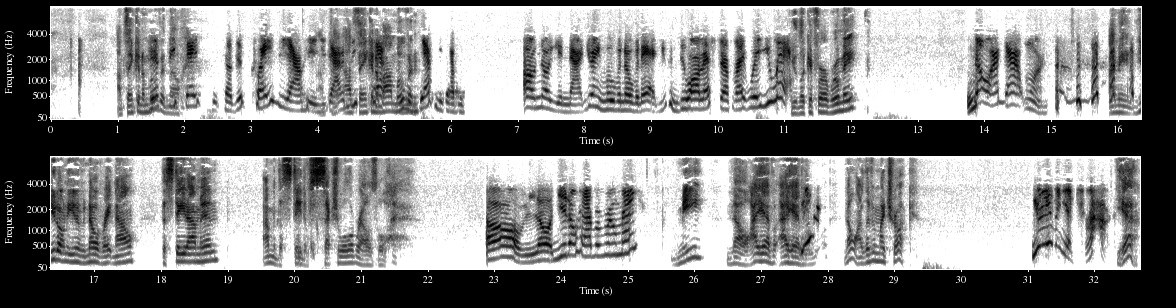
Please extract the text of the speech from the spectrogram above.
I'm thinking of just moving be though. safe because it's crazy out here. You I'm- gotta I'm be. thinking careful. about moving. You definitely gotta. Oh no, you're not. You ain't moving over there. You can do all that stuff right where you at. You looking for a roommate? No, I got one. I mean, you don't even know right now the state I'm in. I'm in the state of sexual arousal. oh Lord, you don't have a roommate? Me? No, I have. I have. Yeah. No, I live in my truck. You live in your truck. Yeah.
